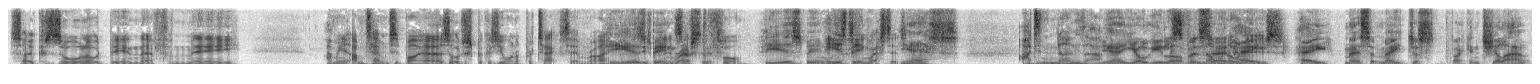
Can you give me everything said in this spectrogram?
so Cazorla would be in there for me. I mean, I'm tempted by Özil just because you want to protect him, right? He Because is being rested. He is being. He is being rested. Yes. I didn't know that. Yeah, Jogi Löw has said, "Hey, news. hey, Mesut, mate. Just fucking chill out.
